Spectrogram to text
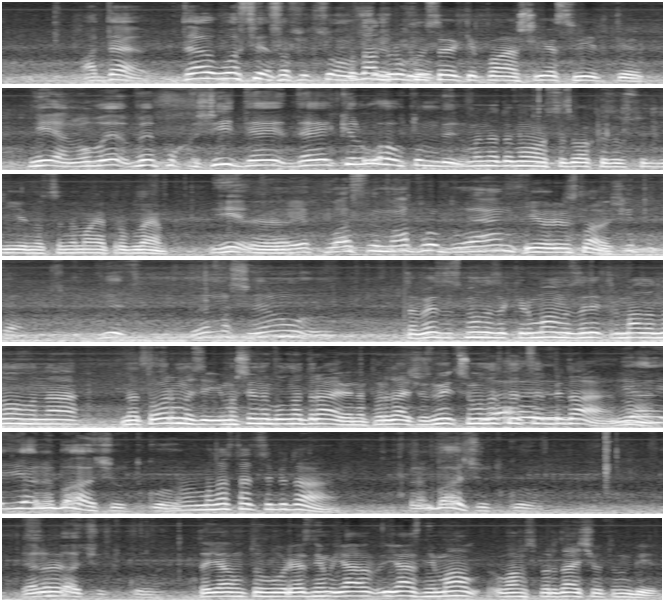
А де? Де у вас є зафіксовано? що я Позаду керував? рухався екіпаж, є свідки. Ні, ну ви, ви покажіть, де, де я керував автомобілем. Ми надамо все докази в суді, на це немає проблем. Ні, Е. та як у вас нема проблем, Ігор Ярославович, які питання? Дивіться, ви машину та ви заснули за кермом, ви взагалі тримали ногу на, на тормозі і машина була на драйві, на передачі. Розумієте, що могла статися біда. Я, Ну, я не бачу такого. ну, могла статися біда. Я не бачу такого. Я Це- не бачу такого. Та я вам то говорю, я, знім, я, я знімав вам з передачі автомобіль.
